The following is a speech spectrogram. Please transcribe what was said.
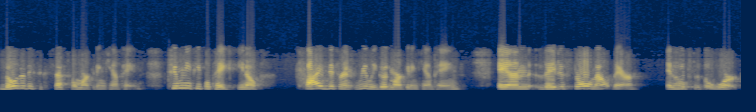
Those are the successful marketing campaigns. Too many people take, you know, five different really good marketing campaigns and they just throw them out there in hopes that they'll work.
